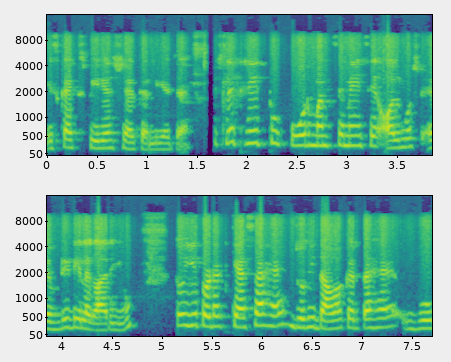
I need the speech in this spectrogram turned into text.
इसका एक्सपीरियंस शेयर कर लिया जाए। पिछले थ्री टू फोर मंथ से मैं इसे ऑलमोस्ट एवरी डे लगा रही हूँ। तो ये प्रोडक्ट कैसा है, जो भी दावा करता है, वो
